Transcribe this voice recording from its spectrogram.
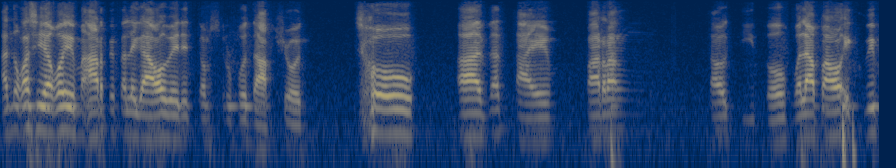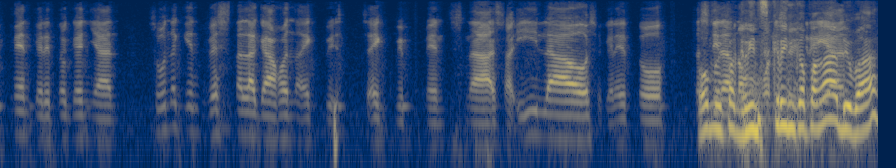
ano kasi ako eh, maarte talaga ako when it comes to production. So, uh, that time parang tawag dito, wala pa ako equipment, ganito ganyan. So, nag-invest talaga ako ng equi- sa equipments na sa ilaw, sa ganito. Tas Oh, may na screen ka pa nga, di ba?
